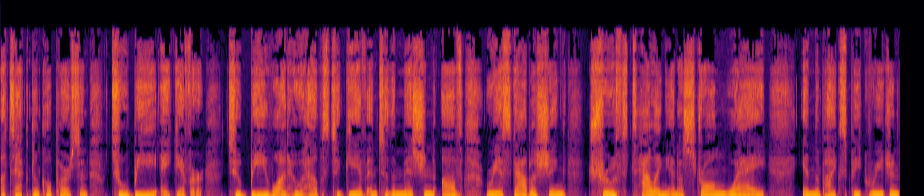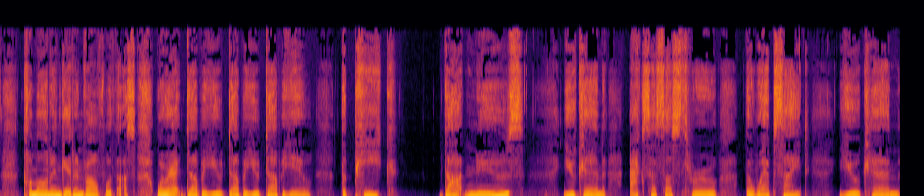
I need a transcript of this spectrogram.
a technical person, to be a giver, to be one who helps to give into the mission of reestablishing truth telling in a strong way in the Pikes Peak region, come on and get involved with us. We're at www.thepeak.news. You can access us through the website. You can,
